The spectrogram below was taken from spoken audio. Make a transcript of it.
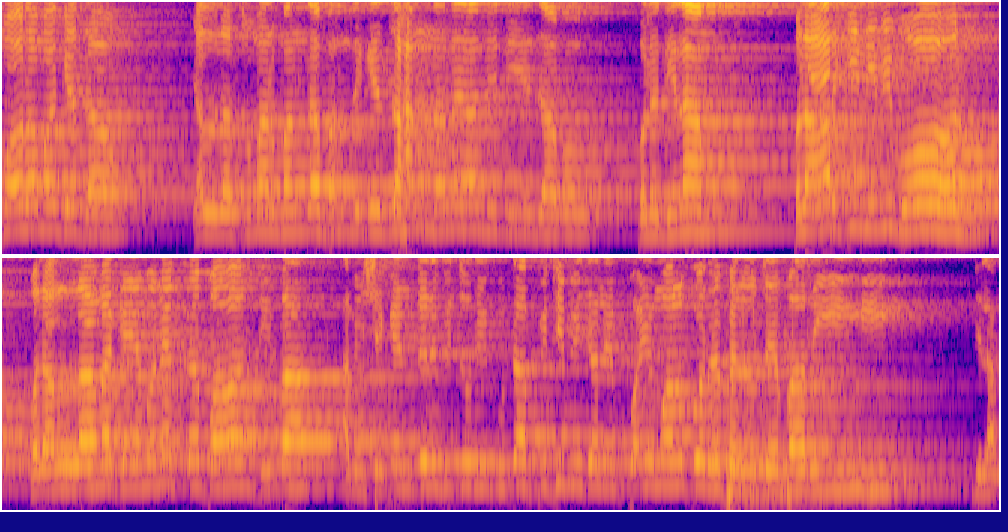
পর আমাকে দাও। আল্লাহ, তোমার বান্দা বান্দিকে জাহান নামে আমি নিয়ে যাব। বলে, দিলাম। বলে, আর কি নিবি বল? বলে, আল্লাহ আমাকে এমন একটা পাওয়ার দিবা, আমি সেকেন্ডের ভিতরে গোটা পৃথিবী জানে পয়মল করে ফেলতে পারি। দিলাম।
